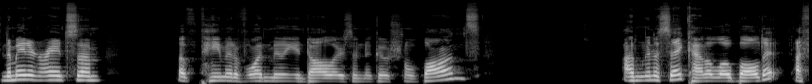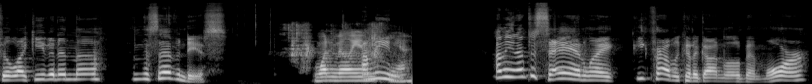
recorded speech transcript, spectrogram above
and demanded a ransom of payment of one million dollars in negotiable bonds. I'm gonna say kind of lowballed it. I feel like even in the in the seventies. One million. I mean, yeah. I mean, I'm just saying, like, he probably could have gotten a little bit more.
